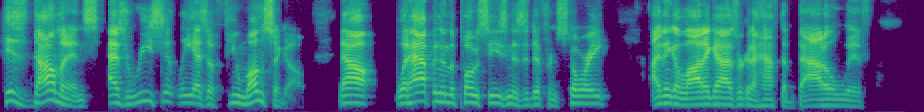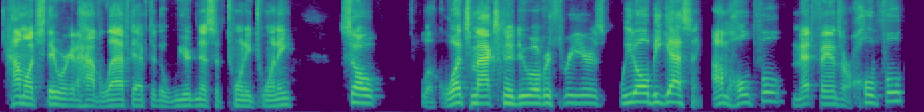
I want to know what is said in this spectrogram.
his dominance as recently as a few months ago. Now, what happened in the postseason is a different story. I think a lot of guys are going to have to battle with how much they were going to have left after the weirdness of 2020. So, look, what's Max going to do over three years? We'd all be guessing. I'm hopeful. Met fans are hopeful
